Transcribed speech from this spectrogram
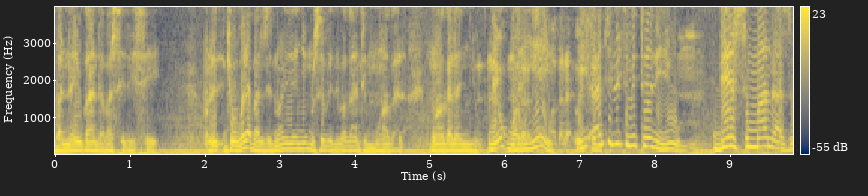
bannayuganda basirise kyobalaba nze nwalira nnyo museveni baga nti mwagala mwagala nnyo. Naye anti let me tell you this man has,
